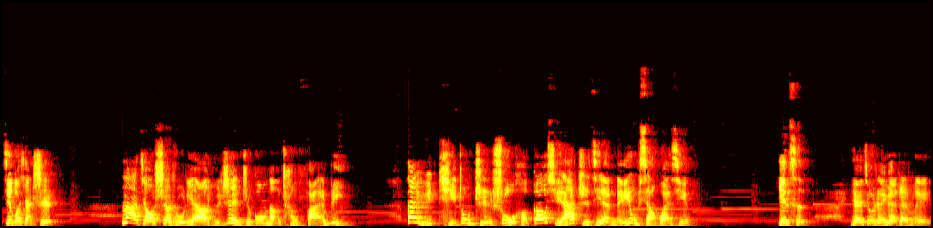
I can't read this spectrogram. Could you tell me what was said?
结果显示，辣椒摄入量与认知功能成反比。但与体重指数和高血压之间没有相关性，因此，研究人员认为，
